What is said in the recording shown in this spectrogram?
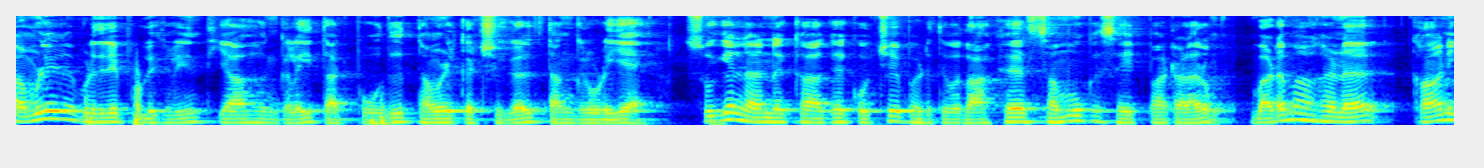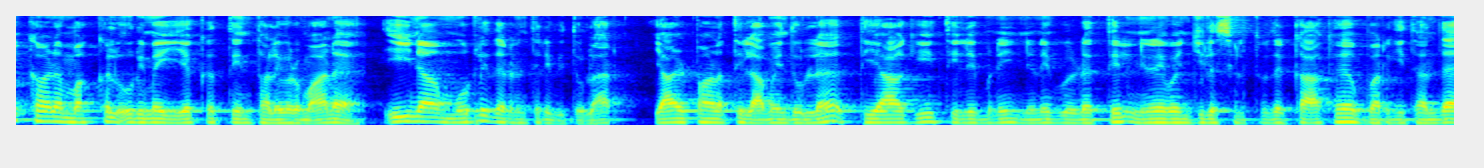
தமிழீழ விடுதலை புலிகளின் தியாகங்களை தற்போது தமிழ் கட்சிகள் தங்களுடைய சுய நலனுக்காக கொச்சைப்படுத்துவதாக சமூக செயற்பாட்டாளரும் வடமாகாண காணிக்கான மக்கள் உரிமை இயக்கத்தின் தலைவருமான ஈனா முரளிதரன் தெரிவித்துள்ளார். யாழ்ப்பாணத்தில் அமைந்துள்ள தியாகி திலிபனி நினைவு இடத்தில் நினைவஞ்சலி செலுத்துவதற்காக வருகை தந்த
